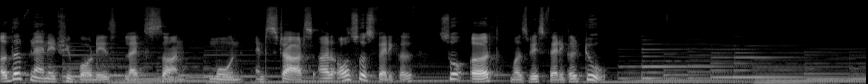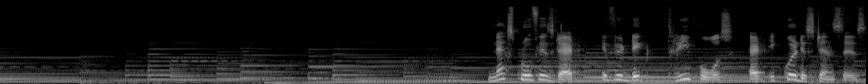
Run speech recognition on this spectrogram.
other planetary bodies like Sun, Moon, and stars are also spherical, so Earth must be spherical too. Next proof is that if we dig three poles at equal distances,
